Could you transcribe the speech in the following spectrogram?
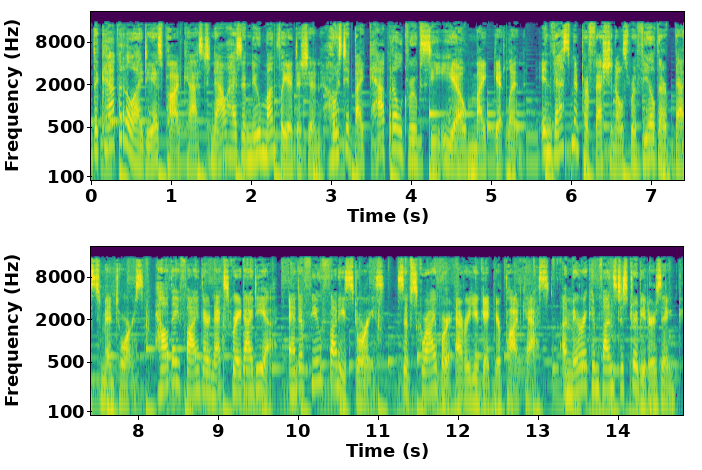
The Capital Ideas Podcast now has a new monthly edition hosted by Capital Group CEO Mike Gitlin. Investment professionals reveal their best mentors, how they find their next great idea, and a few funny stories. Subscribe wherever you get your podcasts. American Funds Distributors, Inc.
